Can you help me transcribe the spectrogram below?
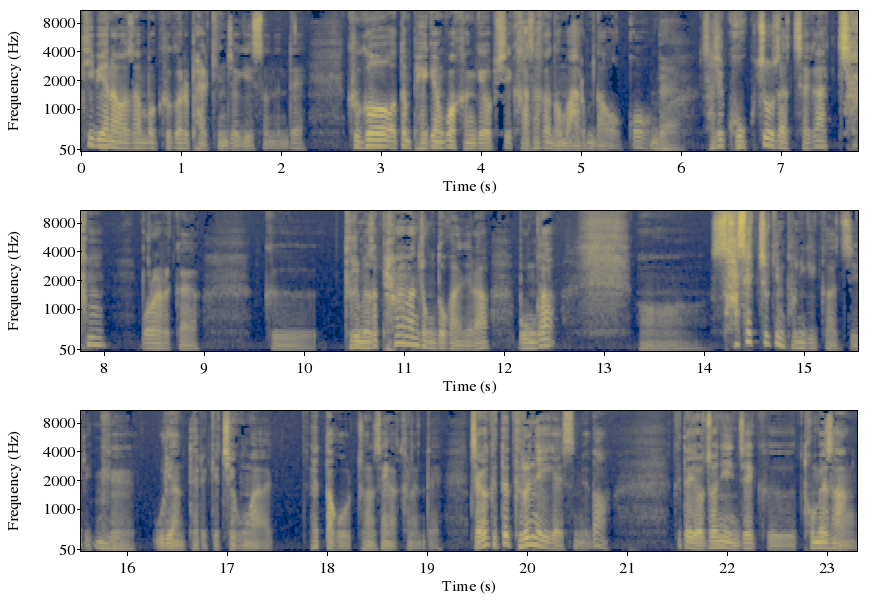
TV에 나와서 한번 그거를 밝힌 적이 있었는데 그거 어떤 배경과 관계없이 가사가 너무 아름다웠고 네. 사실 곡조 자체가 참 뭐랄까요 그 들으면서 편안한 정도가 아니라 뭔가 어 사색적인 분위기까지 이렇게 음. 우리한테 이렇게 제공했다고 저는 생각하는데 제가 그때 들은 얘기가 있습니다. 그때 여전히 이제 그 도매상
